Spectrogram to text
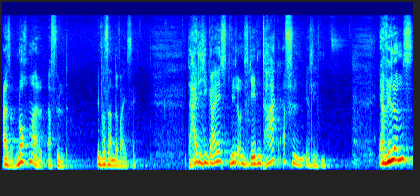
Also nochmal erfüllt, interessanterweise. Der Heilige Geist will uns jeden Tag erfüllen, ihr Lieben. Er will uns,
